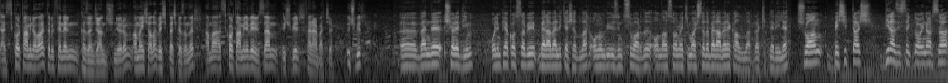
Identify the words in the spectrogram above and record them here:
yani skor tahmini olarak tabii Fener'in kazanacağını düşünüyorum. Ama inşallah Beşiktaş kazanır. Ama skor tahmini verirsem 3-1 Fenerbahçe. 3-1. ben de şöyle diyeyim. Olympiakos'la bir beraberlik yaşadılar. Onun bir üzüntüsü vardı. Ondan sonraki maçta da berabere kaldılar rakipleriyle. Şu an Beşiktaş biraz istekli oynarsa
